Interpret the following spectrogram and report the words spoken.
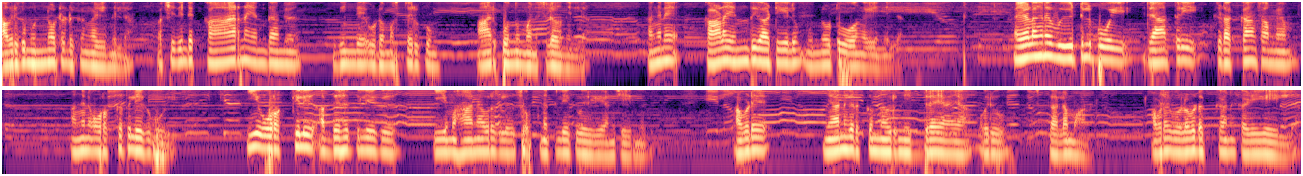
അവർക്ക് മുന്നോട്ടെടുക്കാൻ കഴിയുന്നില്ല. പക്ഷെ ഇതിന്റെ കാരണം എന്താണെന്ന് ഇതിന്റെ ഉടമസ്ഥർക്കും ആർക്കും ഒന്നും മനസ്സിലാവുന്നില്ല. അങ്ങനെ കാള എന്ത് കാട്ടിയാലും മുന്നോട്ട് പോകാൻ കഴിയുന്നില്ല. അയാൾ അങ്ങനെ വീട്ടിൽ പോയി രാത്രി കിടക്കാൻ സമയം അങ്ങനെ ഉറക്കത്തിലേക്ക് പോയി. ഈ ഉറക്കിൽ അദ്ദേഹത്തിലേക്ക് ഈ മഹാനവറുകൾ സ്വപ്നത്തിലേക്ക് വരികയാണ് ചെയ്യുന്നത്. അവിടെ ഞാൻ കിടക്കുന്ന ഒരു നിദ്രയായ ഒരു സ്ഥലമാണ്. അവിടെ വിളവെടുക്കാൻ കഴിയുകയില്ല.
